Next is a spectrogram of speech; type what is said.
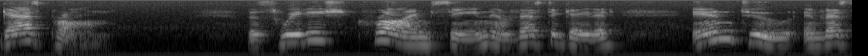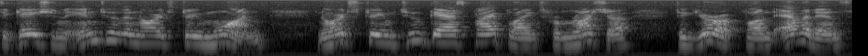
Gazprom. The Swedish crime scene investigated into investigation into the Nord Stream 1, Nord Stream 2 gas pipelines from Russia to Europe found evidence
